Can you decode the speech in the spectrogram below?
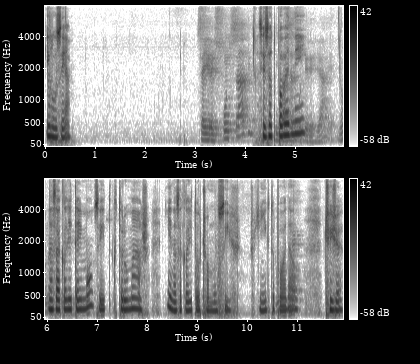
ilúzia. Si zodpovedný na základe tej moci, ktorú máš. Nie na základe toho, čo musíš, čo ti niekto povedal. Čiže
